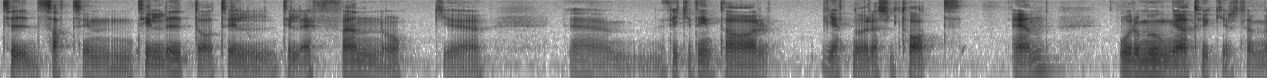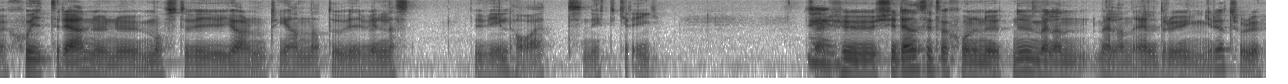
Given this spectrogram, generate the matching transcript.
tid satt sin tillit då till, till FN och eh, eh, vilket inte har gett något resultat än. Och de unga tycker att skit i det nu, nu måste vi göra någonting annat och vi vill, näst, vi vill ha ett nytt krig. Så mm. Hur ser den situationen ut nu mellan, mellan äldre och yngre tror du?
